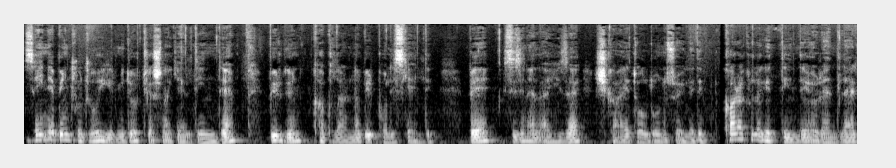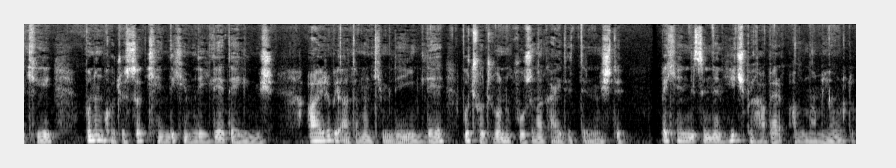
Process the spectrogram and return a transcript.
Zeynep'in çocuğu 24 yaşına geldiğinde bir gün kapılarına bir polis geldi ve sizin aleyhize şikayet olduğunu söyledi. Karakola gittiğinde öğrendiler ki bunun kocası kendi kimliğiyle değilmiş. Ayrı bir adamın kimliğiyle bu çocuğun nüfusuna kaydettirilmişti ve kendisinden hiçbir haber alınamıyordu.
